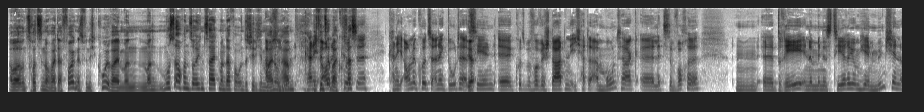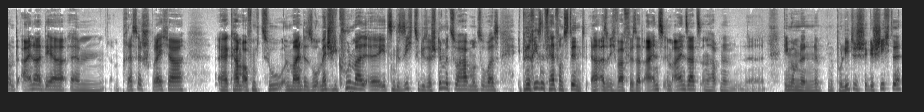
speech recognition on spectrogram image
Aber uns trotzdem noch weiter folgen, das finde ich cool, weil man, man muss auch in solchen Zeiten, man darf auch unterschiedliche Meinungen haben. Kann ich, finde auch es eine aber krass. kurze, kann ich auch eine kurze Anekdote erzählen, äh, kurz bevor wir starten? Ich hatte am Montag äh, letzte Woche einen äh, Dreh in einem Ministerium hier in München und einer der ähm, Pressesprecher äh, kam auf mich zu und meinte so, Mensch, wie cool mal äh, jetzt ein Gesicht zu dieser Stimme zu haben und sowas. Ich bin ein Riesenfan von Stint. Ja? Also ich war für Sat 1 im Einsatz und hab eine, eine, ging um eine, eine, eine politische Geschichte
